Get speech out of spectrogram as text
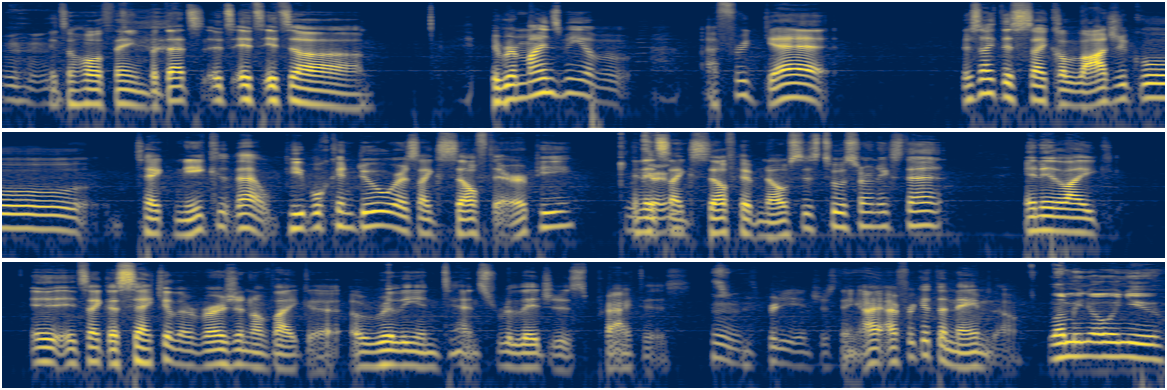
hmm It's a whole thing. But that's it's it's it's a. It reminds me of, a- I forget. There's like this psychological technique that people can do where it's like self therapy and it's like self hypnosis to a certain extent, and it like it, it's like a secular version of like a, a really intense religious practice. It's, Hmm. it's pretty interesting. I, I forget the name though. Let me know when you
